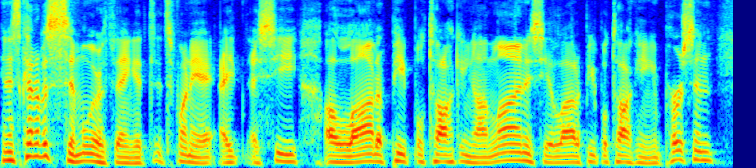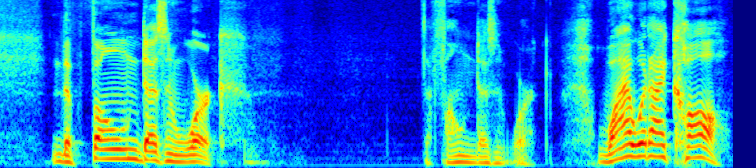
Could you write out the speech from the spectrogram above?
And it's kind of a similar thing. It's, it's funny. I, I see a lot of people talking online. I see a lot of people talking in person. The phone doesn't work. The phone doesn't work. Why would I call?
